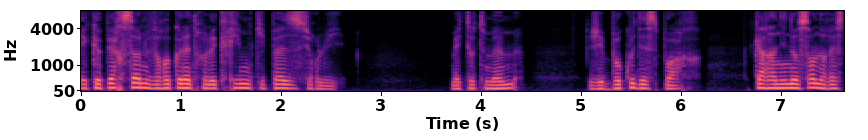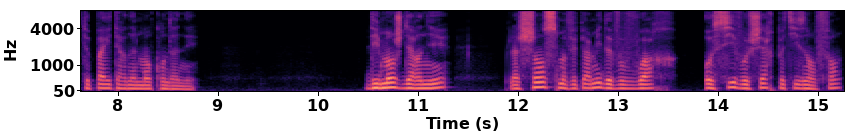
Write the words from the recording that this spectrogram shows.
et que personne veut reconnaître le crime qui pèse sur lui. Mais tout de même, j'ai beaucoup d'espoir, car un innocent ne reste pas éternellement condamné. Dimanche dernier, la chance m'avait permis de vous voir, aussi vos chers petits-enfants,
